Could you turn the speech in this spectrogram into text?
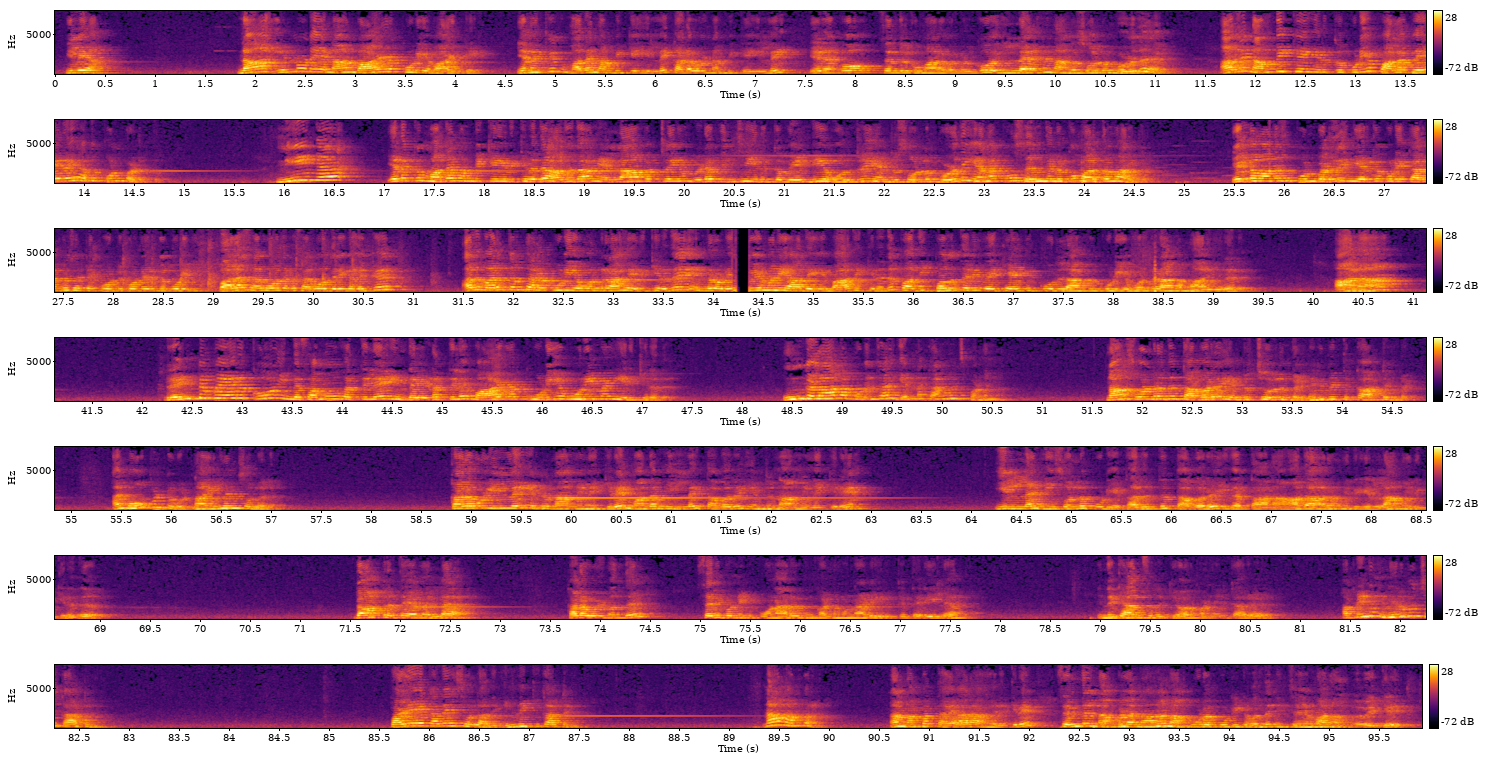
இல்லையா? நான் என்னுடைய நான் வாழக்கூடிய வாழ்க்கை எனக்கு மத நம்பிக்கை இல்லை கடவுள் நம்பிக்கை இல்லை எனக்கோ செந்தில்குமார் அவர்களுக்கோ இல்லைன்னு நாங்க சொல்லும் பொழுது அது நம்பிக்கை இருக்கக்கூடிய பல பேரை அது புண்படுத்தும். நீங்க எனக்கு மத நம்பிக்கை இருக்கிறது அதுதான் எல்லாவற்றையும் விட விஞ்சி இருக்க வேண்டிய ஒன்று என்று சொல்லும் பொழுது எனக்கும் செந்திலுக்கும் வருத்தமா இருக்கு. எங்க மனசு புண்படுது இங்க இருக்கக்கூடிய கருப்பு சட்டை போட்டுக் கொண்டு இருக்கக்கூடிய பல சகோதர சகோதரிகளுக்கு அது வருத்தம் தரக்கூடிய ஒன்றாக இருக்கிறது. எங்களுடைய சுயமரியாதையை பாதிக்கிறது பதி பகுத்தறிவை கேள்விக்குள்ளாக்கக்கூடிய ஒன்றாக மாறுகிறது. ஆனா ரெண்டு பேருக்கும் இந்த சமூகத்திலே இந்த இடத்திலே வாழக்கூடிய உரிமை இருக்கிறது. உங்களால முடிஞ்சா என்ன கன்வின்ஸ் பண்ணுங்க. நான் சொல்றது தவறு என்று சொல்லுங்கள் நிரூபித்து காட்டுங்கள். ஐ எம் ஓபன் டு நான் இல்லைன்னு சொல்லல. கடவுள் இல்லை என்று நான் நினைக்கிறேன் மதம் இல்லை தவறு என்று நான் நினைக்கிறேன். இல்ல நீ சொல்லக்கூடிய கருத்து தவறு இதற்கான ஆதாரம் இது எல்லாம் இருக்கிறது. டாக்டர் தேவையில்ல. கடவுள் வந்து சரி பண்ணிட்டு போனாரு. உன் கண்ணு முன்னாடி இருக்கு தெரியல. இந்த கேன்சரை கியூர் பண்ணிருக்காரு. அப்படின்னு நிரூபிச்சு காட்டுங்க. பழைய கதையை சொல்லாது. இன்னைக்கு காட்டுங்க. நான் நம்புறேன். நான் நம்ப தயாராக இருக்கிறேன். செந்தில் நம்பலனாலும் நான் கூட கூட்டிட்டு வந்து நிச்சயமா நம்ப வைக்கிறேன்.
